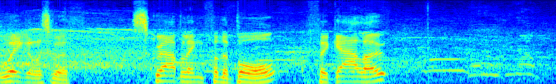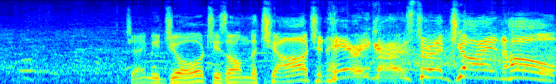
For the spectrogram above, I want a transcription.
Wigglesworth scrabbling for the ball for Gallo. Jamie George is on the charge, and here he goes through a giant hole.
